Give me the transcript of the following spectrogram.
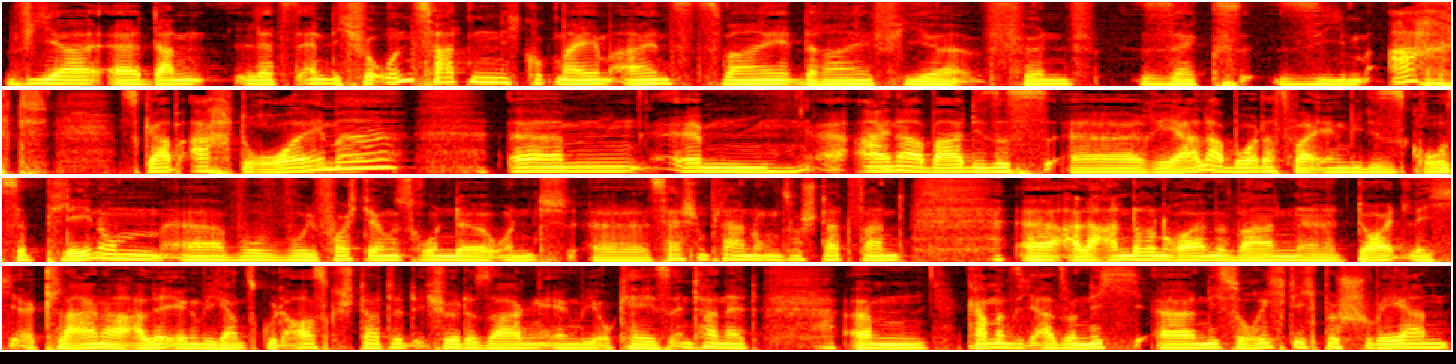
wir äh, dann letztendlich für uns hatten. Ich gucke mal eben eins, zwei, drei, vier, fünf, sechs, sieben, acht. Es gab acht Räume. Ähm, ähm, einer war dieses äh, Reallabor, das war irgendwie dieses große Plenum, äh, wo, wo die Vorstellungsrunde und äh, Sessionplanung und so stattfand. Äh, alle anderen Räume waren äh, deutlich äh, kleiner, alle irgendwie ganz gut ausgestattet. Ich würde sagen, irgendwie okayes Internet. Ähm, kann man sich also nicht, nicht so richtig beschweren.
